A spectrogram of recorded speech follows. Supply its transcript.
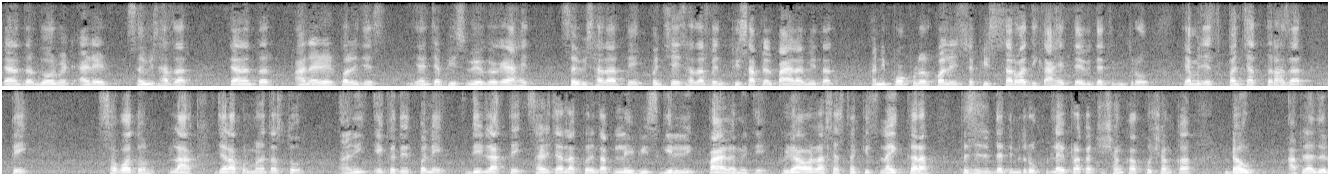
त्यानंतर गव्हर्मेंट ॲडेड सव्वीस हजार त्यानंतर अनॲडेड कॉलेजेस यांच्या फीस वेगवेगळ्या आहेत. सव्वीस हजार ते पंचेचाळीस हजारपर्यंत फीस आपल्याला पाहायला मिळतात. आणि पॉप्युलर कॉलेजच्या फीस सर्वाधिक आहेत त्या विद्यार्थी मित्रो त्या म्हणजेच पंच्याहत्तर हजार ते सव्वा दोन लाख ज्याला आपण म्हणत असतो. आणि एकत्रितपणे दीड लाख ते साडेचार लाखपर्यंत आपल्याला ही फीस गेलेली पाहायला मिळते. व्हिडिओ आवडला असल्यास नक्कीच लाईक करा. तसेच विद्यार्थी मित्रो कुठल्याही प्रकारची शंका कुशंका डाऊट आपल्या जर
